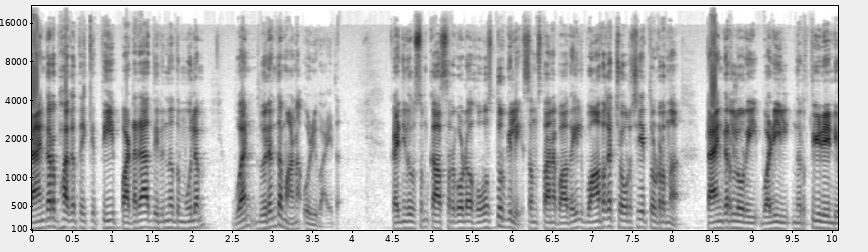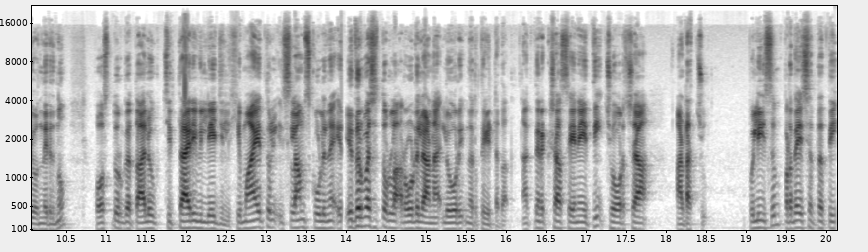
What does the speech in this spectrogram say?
ടാങ്കർ ഭാഗത്തേക്ക് തീ പടരാതിരുന്നത് മൂലം വൻ ദുരന്തമാണ് ഒഴിവായത്. കഴിഞ്ഞ ദിവസം കാസർഗോഡ് ഹോസ്ദുർഗിലെ സംസ്ഥാന പാതയിൽ വാതക ചോർച്ചയെ തുടർന്ന് ടാങ്കർ ലോറി വഴിയിൽ നിർത്തിയിടേണ്ടി വന്നിരുന്നു. ഹോസ്ദുർഗ താലൂക്ക് ചിത്താരി വില്ലേജിൽ ഹിമായത്തുൽ ഇസ്ലാം സ്കൂളിന് എതിർവശത്തുള്ള റോഡിലാണ് ലോറി നിർത്തിയിട്ടത്. അഗ്നിരക്ഷാ സേനയെത്തി ചോർച്ച അടച്ചു. പോലീസും പ്രദേശത്തെത്തി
